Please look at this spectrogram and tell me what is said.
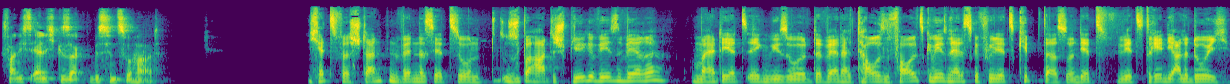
fand ich es ehrlich gesagt ein bisschen zu hart. Ich hätte es verstanden, wenn das jetzt so ein super hartes Spiel gewesen wäre. Und man hätte jetzt irgendwie so, da wären halt tausend Fouls gewesen, hätte das Gefühl, jetzt kippt das und jetzt, jetzt drehen die alle durch.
